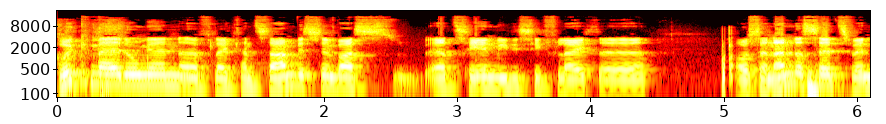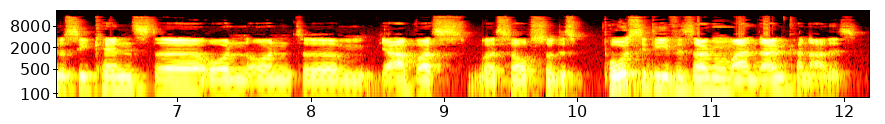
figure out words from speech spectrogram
Rückmeldungen, äh, vielleicht kannst du da ein bisschen was erzählen, wie die sich vielleicht äh, auseinandersetzt, wenn du sie kennst äh, und, und ähm, ja, was, was auch so das Positive, sagen wir mal, an deinem Kanal ist.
